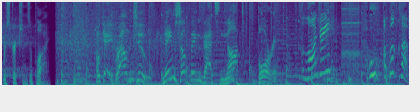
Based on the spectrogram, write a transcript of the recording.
Restrictions apply. Okay, round two. Name something that's not boring. A laundry? Ooh, a book club.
